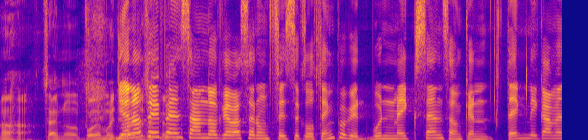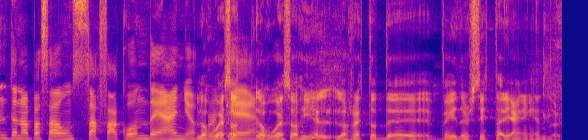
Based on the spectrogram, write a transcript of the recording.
Ajá. O sea, no podemos Yo no estoy pensando que va a ser un physical thing porque it wouldn't make sense, aunque técnicamente no ha pasado un zafacón de años. Los huesos, los huesos y el- los restos de Vader sí estarían en Endor.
